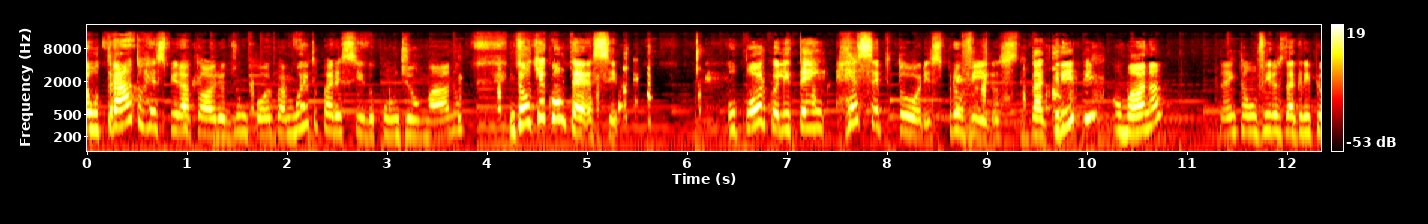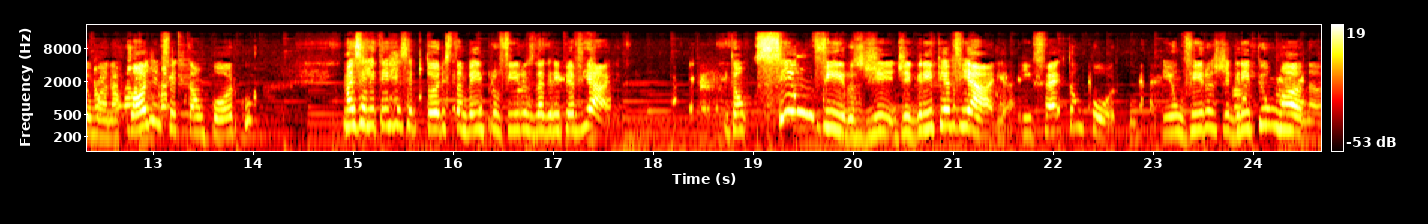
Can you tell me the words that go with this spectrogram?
O trato respiratório de um porco é muito parecido com o de um humano. Então, o que acontece? O porco ele tem receptores para o vírus da gripe humana, né? Então, o vírus da gripe humana pode infectar um porco, mas ele tem receptores também para o vírus da gripe aviária. Então, se um vírus de, de, gripe aviária infecta um porco e um vírus de gripe humana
